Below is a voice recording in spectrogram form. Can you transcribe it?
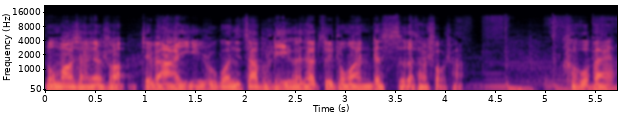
龙猫小爷说：“这位阿姨，如果你再不离开他，最终啊，你得死在他手上，可不呗？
